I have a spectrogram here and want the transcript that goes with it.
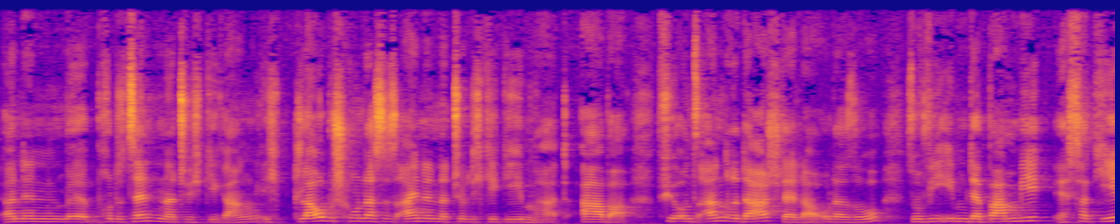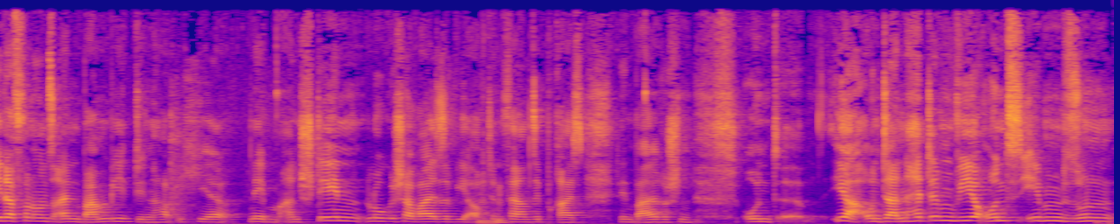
an den äh, Produzenten natürlich gegangen. Ich glaube schon, dass es eine natürlich gegeben hat. Aber für uns andere Darsteller oder so, so wie eben der Bambi, es hat jeder von uns einen Bambi, den habe ich hier nebenan stehen, logischerweise, wie auch den Mhm. Fernsehpreis, den bayerischen. Und äh, ja, und dann hätten wir uns eben so ein,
